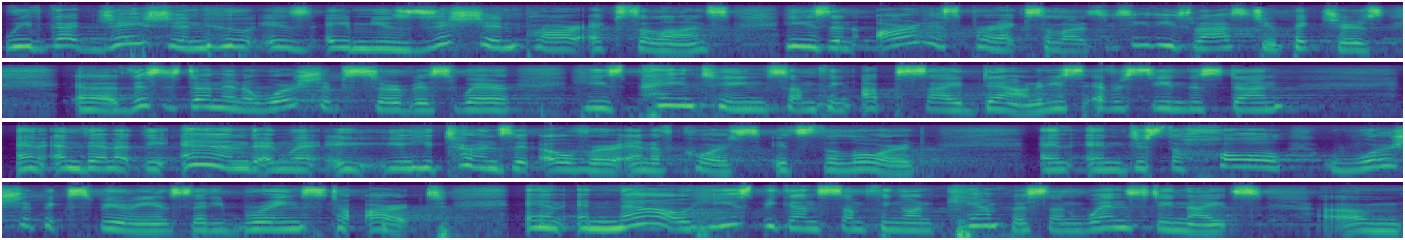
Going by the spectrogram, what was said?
we've got Jason, who is a musician par excellence. He's an artist par excellence. You see these last two pictures? Uh, this is done in a worship service where he's painting something upside down. Have you ever seen this done? And, and then at the end, and when he turns it over, and of course, it's the Lord and, and just the whole worship experience that he brings to art. And, and now he's begun something on campus on Wednesday nights, a um,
